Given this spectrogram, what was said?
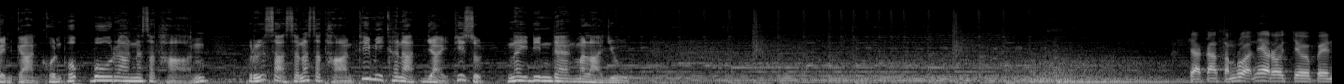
ป็นการค้นพบโบราณสถาน หรือศาสนสถานที่มีขนาดใหญ่ที่สุดในดินแดนมาลายู จากการสำรวจเนี่ยเราเจอเป็น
